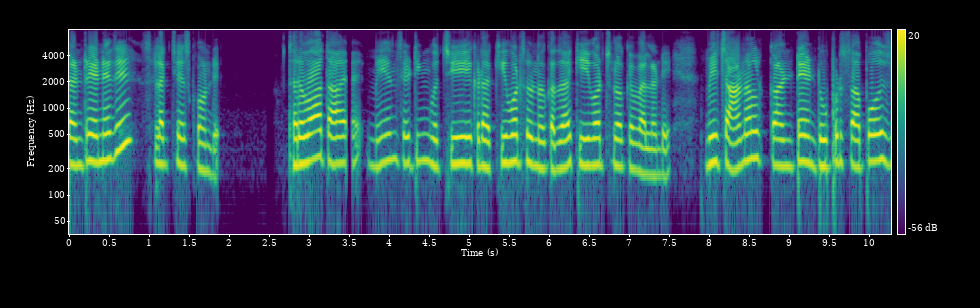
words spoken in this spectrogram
కంట్రీ అనేది సెలెక్ట్ చేసుకోండి. తర్వాత మెయిన్ సెట్టింగ్ వచ్చి ఇక్కడ కీవర్డ్స్ ఉన్నది కదా కీవర్డ్స్లోకి వెళ్ళండి. మీ ఛానల్ కంటెంట్ ఇప్పుడు సపోజ్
